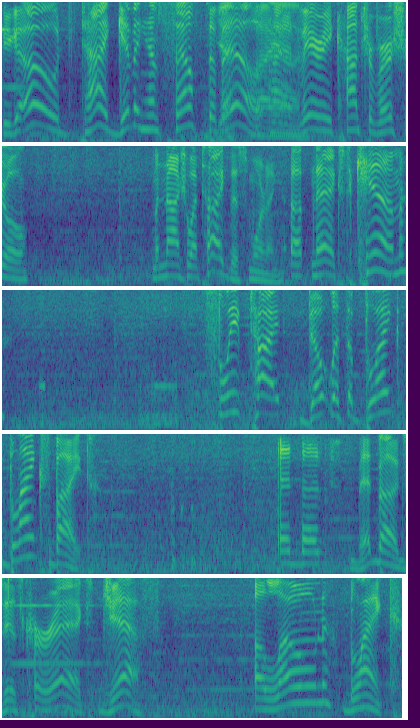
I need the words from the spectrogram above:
You go, oh, Tige giving himself the Yes, bell. I, Uh, uh, very controversial menage a tig this morning. Up next, Kim. Sleep tight. Don't let the blank blanks bite. Bed bugs. Bed bugs is correct. Jeff. Alone blank.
